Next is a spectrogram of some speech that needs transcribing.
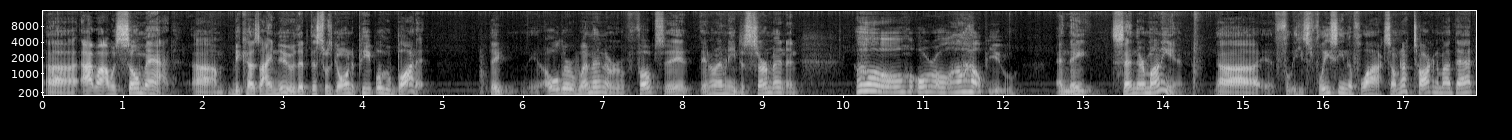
Uh, I, I was so mad um, because I knew that this was going to people who bought it they older women or folks they, they don't have any discernment and oh oral i'll help you and they send their money in. Uh, he's fleecing the flock. So i'm not talking about that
